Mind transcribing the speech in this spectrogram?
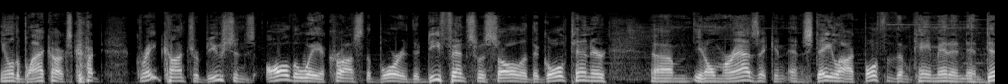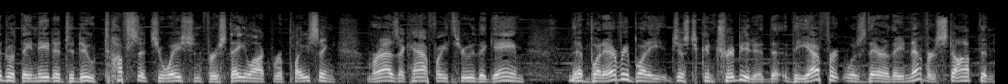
you know, the Blackhawks got great contributions all the way across the board. The defense was solid. The goaltender, um, you know, Mrazek and, and both of them came in and, and, did what they needed to do. Tough situation for Stalock replacing Mrazek halfway through the game but everybody just contributed. The, the, effort was there. They never stopped. And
